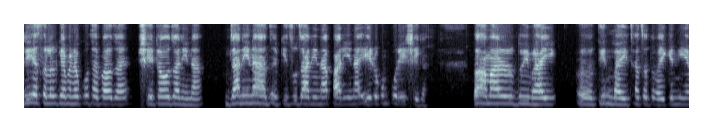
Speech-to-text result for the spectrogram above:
ডিএসএলআর ক্যামেরা কোথায় পাওয়া যায় সেটাও জানি না। জানি না যে কিছু জানি না, পারি না এরকম করেই শেখা। তো আমার দুই ভাই, ৩ ভাই, চাচাতো ভাইকে নিয়ে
